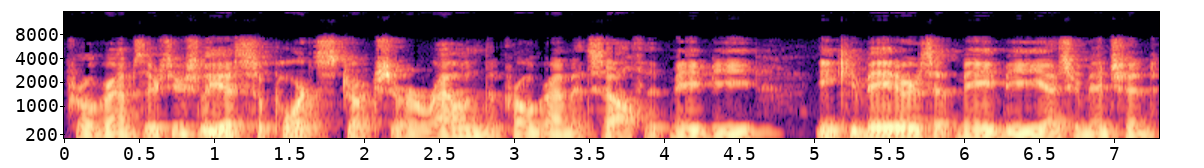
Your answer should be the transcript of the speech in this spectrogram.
programs, there's usually a support structure around the program itself. It may be incubators. It may be, as you mentioned,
